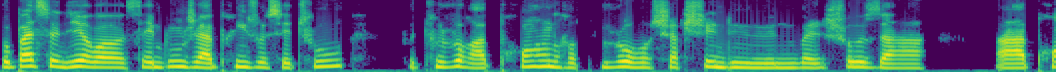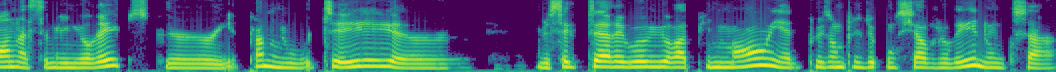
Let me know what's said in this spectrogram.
faut pas se dire, «Oh, c'est bon, j'ai appris, je sais tout. Il faut toujours apprendre, toujours rechercher de nouvelles choses à, à apprendre, à s'améliorer, puisqu'il y a plein de nouveautés. Euh, le secteur évolue rapidement, il y a de plus en plus de conciergerie, donc ça,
